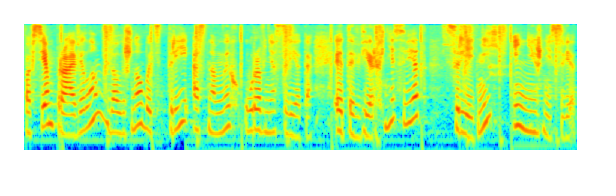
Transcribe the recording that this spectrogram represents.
По всем правилам должно быть три основных уровня света. Это верхний свет, средний и нижний свет.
